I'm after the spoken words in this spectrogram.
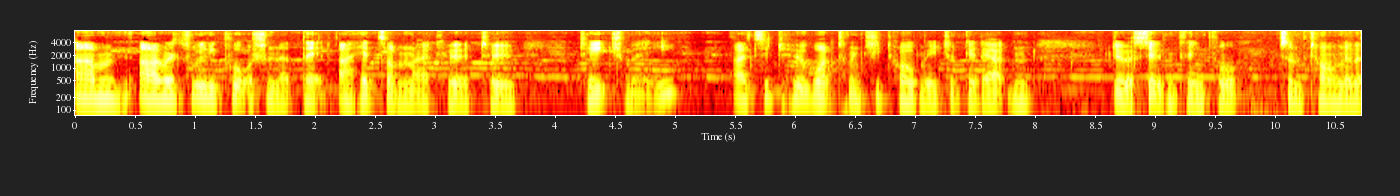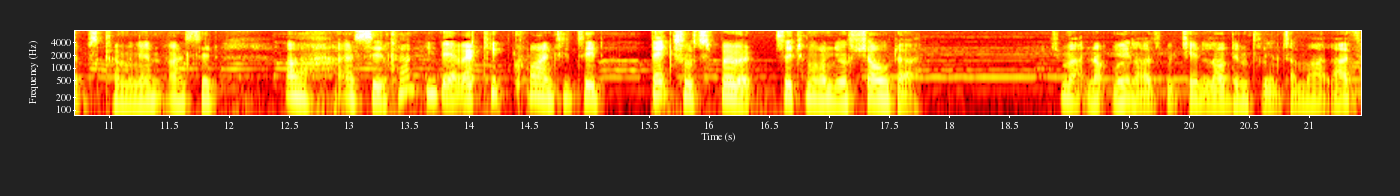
um, I was really fortunate that I had someone like her to teach me. I said to her once when she told me to get out and do a certain thing for some tonga that was coming in, I said, Oh, I said, I can't do that. I keep crying. She said, That's your spirit sitting on your shoulder. She might not realise, but she had a lot of influence on my life.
